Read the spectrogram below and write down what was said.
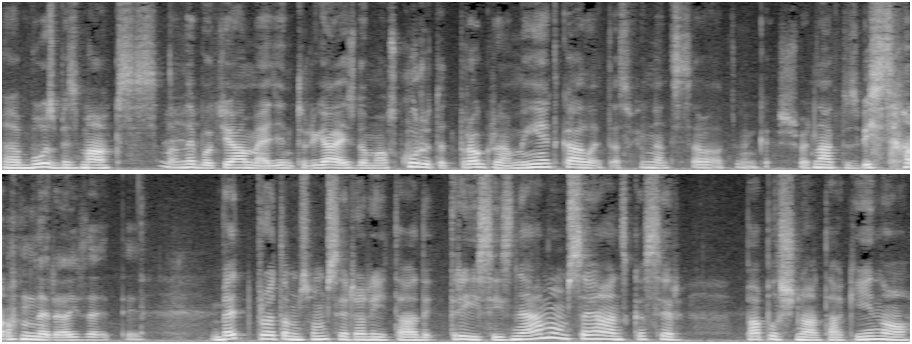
būs bez maksas. Man nebūtu jāmēģina tur jāizdomā, uz kuru tad programmu iet, kā lai tās finanses savākt. Vienkārši var nākt uz visām un neraizēties. Bet, protams, mums ir arī tādi trīs izņēmumu seansi, kas ir paplašinātā kino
